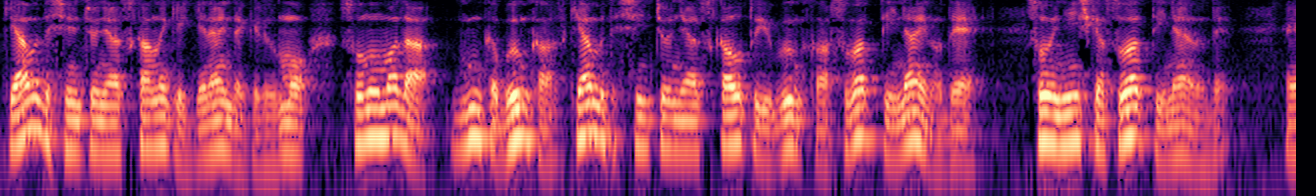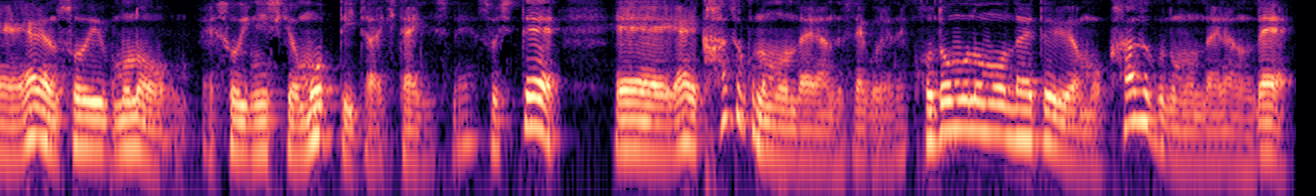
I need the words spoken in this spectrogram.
極めて慎重に扱わなきゃいけないんだけれども、そのまだ文化、文化が極めて慎重に扱うという文化が育っていないので、そういう認識が育っていないので、えー、やはりそういうものを、そういう認識を持っていただきたいんですね。そして、えー、やはり家族の問題なんですね、これね。子供の問題というよりはもう家族の問題なので、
